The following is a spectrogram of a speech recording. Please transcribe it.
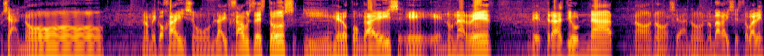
O sea, no no me cojáis un lighthouse de estos y me lo pongáis eh, en una red detrás de un NAT. No, no, o sea, no, no me hagáis esto, ¿vale?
